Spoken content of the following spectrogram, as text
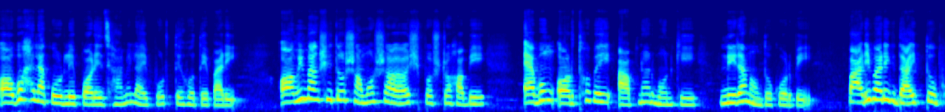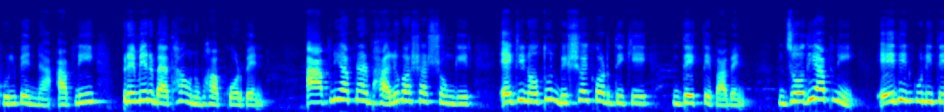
অবহেলা করলে পরে ঝামেলায় পড়তে হতে পারে। অমীমাংসিত সমস্যা অস্পষ্ট হবে এবং অর্থব্যয় আপনার মনকে নিরানন্দ করবে। পারিবারিক দায়িত্ব ভুলবেন না, আপনি প্রেমের ব্যথা অনুভব করবেন। আপনি আপনার ভালোবাসার সঙ্গীর একটি নতুন বিস্ময়কর দিকে দেখতে পাবেন। যদি আপনি এই দিনগুলিতে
